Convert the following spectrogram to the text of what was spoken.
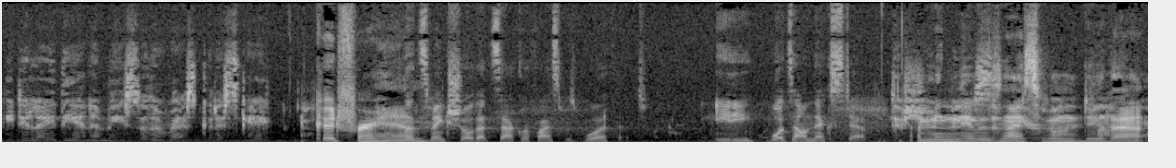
He delayed the enemy so the rest could escape. Good for him. Let's make sure that sacrifice was worth it. EDI, what's our next step? I mean, it was nice of him to do that.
